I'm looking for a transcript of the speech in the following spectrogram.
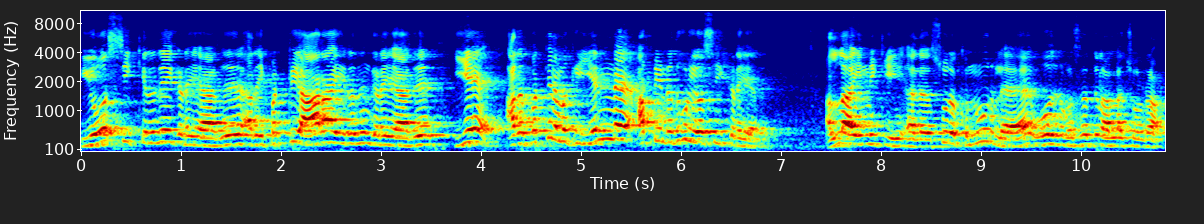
யோசிக்கிறதே கிடையாது அதை பற்றி ஆராயிறதும் கிடையாது. ஏன்? அதை பத்தி நமக்கு என்ன அப்படின்றது கூட யோசிக்க கிடையாது. அல்லாஹ் இன்னைக்கு அந்த சூரத்து நூறுல ஓதுற வசனத்தில் அல்லாஹ் சொல்றான்.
